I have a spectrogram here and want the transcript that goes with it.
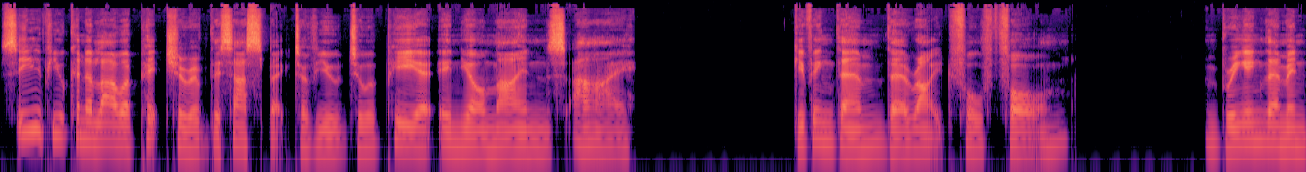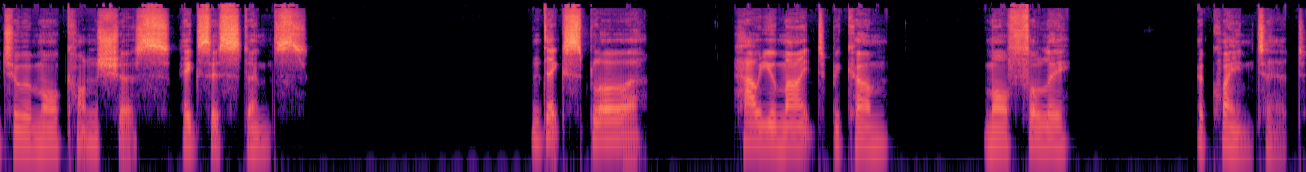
See if you can allow a picture of this aspect of you to appear in your mind's eye, giving them their rightful form and bringing them into a more conscious existence. And explore how you might become more fully acquainted.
